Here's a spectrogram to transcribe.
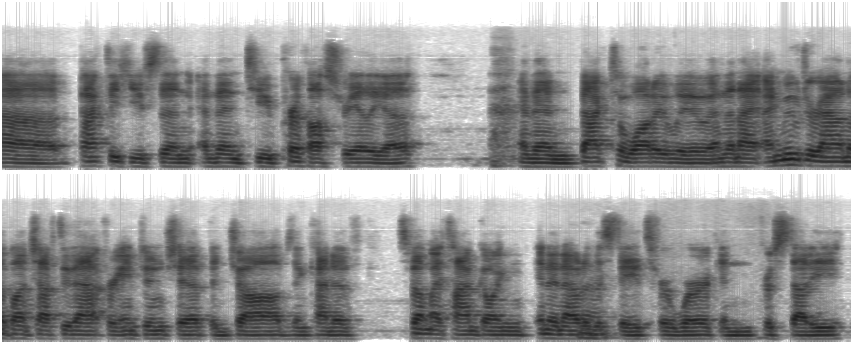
uh, back to Houston, and then to Perth, Australia, and then back to Waterloo. And then I, I moved around a bunch after that for internship and jobs, and kind of spent my time going in and out right. of the states for work and for study.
